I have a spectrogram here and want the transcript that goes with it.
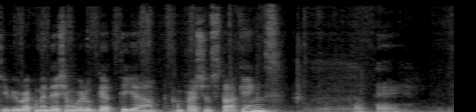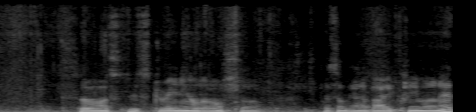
give you a recommendation where to get the uh, compression stockings Okay, So it's, it's draining a little, so Put some antibiotic cream on it.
